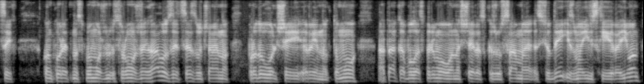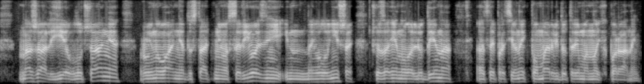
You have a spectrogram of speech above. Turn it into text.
цих конкурентно спроможних галузей це звичайно продовольчий ринок. Тому атака була спрямована ще раз кажу саме сюди. Ізмаїльський район. На жаль, є влучання, руйнування достатньо серйозні, і найголовніше, що загинула людина. Цей працівник помер від отриманих поранень.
